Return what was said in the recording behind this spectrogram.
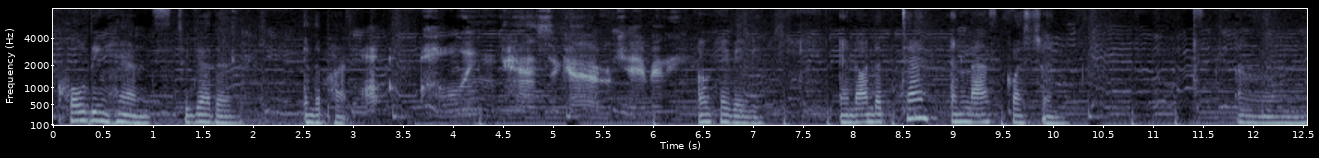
holding hands together in the park? Ho- holding hands together. Okay, baby. Okay, baby. And on the tenth and last question, um,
